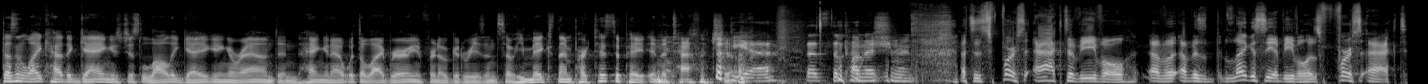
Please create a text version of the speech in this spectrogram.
doesn't like how the gang is just lollygagging around and hanging out with the librarian for no good reason. So he makes them participate in the talent show. yeah, that's the punishment. That's his first act of evil, of, of his legacy of evil. His first act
